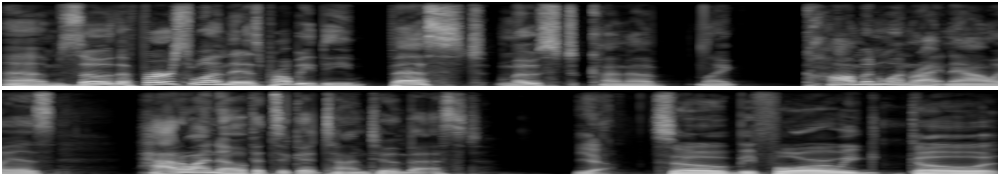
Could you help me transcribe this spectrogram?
Um, Mhm. So the first one that is probably the best, most kind of like common one right now is how do I know if it's a good time to invest? Yeah. So before we go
